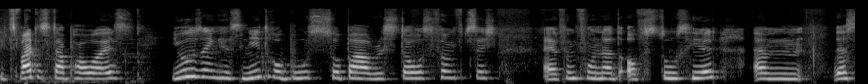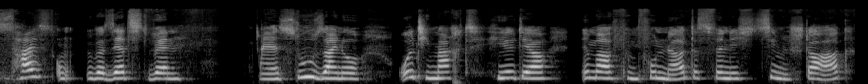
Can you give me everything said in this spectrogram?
Die zweite Star Power ist Using his Nitro Boost Super restores 50 äh, 500 of Stu's Healed. Ähm, das heißt, um, übersetzt, wenn äh, Stu seine Ulti macht, hielt er immer 500. Das finde ich ziemlich stark.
